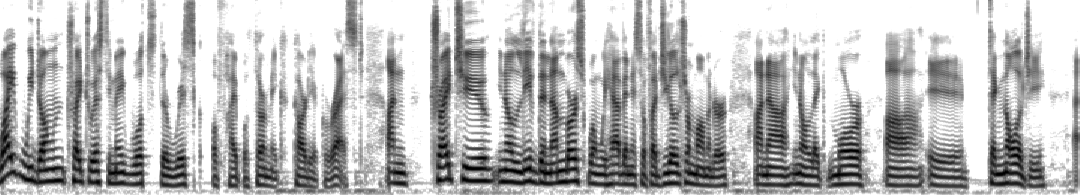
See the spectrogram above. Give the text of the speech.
why we don't try to estimate what's the risk of hypothermic cardiac arrest and try to you know leave the numbers when we have an esophageal thermometer and uh, you know like more uh, technology uh,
